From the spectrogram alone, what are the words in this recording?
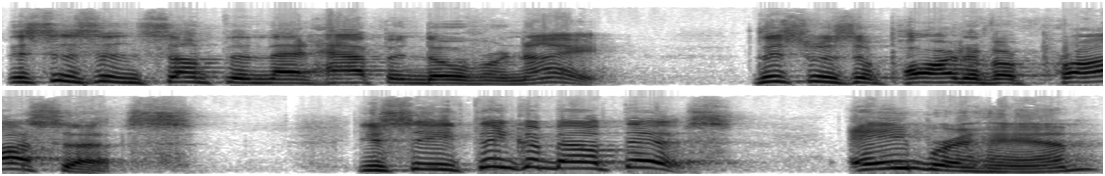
This isn't something that happened overnight. This was a part of a process. You see, think about this. Abraham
